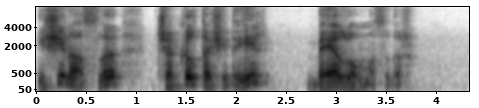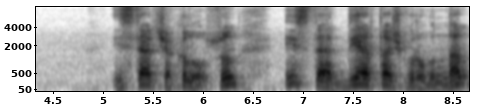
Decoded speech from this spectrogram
İşin aslı çakıl taşı değil, beyaz olmasıdır. İster çakıl olsun, ister diğer taş grubundan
